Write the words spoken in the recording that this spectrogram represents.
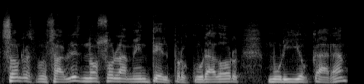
son responsables, no solamente el procurador Murillo Cara,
